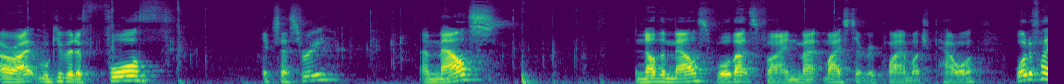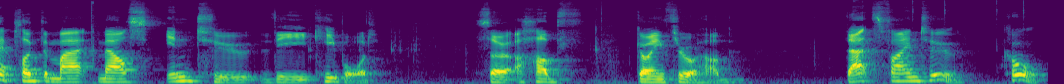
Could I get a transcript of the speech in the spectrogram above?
All right, we'll give it a fourth accessory, a mouse, another mouse. Well, that's fine. Mice don't require much power. What if I plug the mouse into the keyboard? So a hub going through a hub. That's fine too. Cool.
